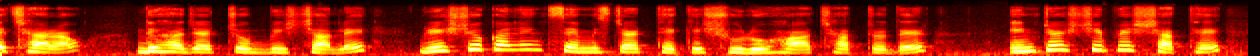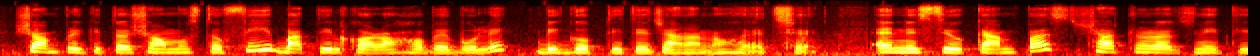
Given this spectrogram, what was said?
এছাড়াও দুই হাজার চব্বিশ সালে গ্রীষ্মকালীন সেমিস্টার থেকে শুরু হওয়া ছাত্রদের ইন্টার্নশিপের সাথে সম্পর্কিত সমস্ত ফি বাতিল করা হবে বলে বিজ্ঞপ্তিতে জানানো হয়েছে। এনএসইউ ক্যাম্পাস ছাত্র রাজনীতি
